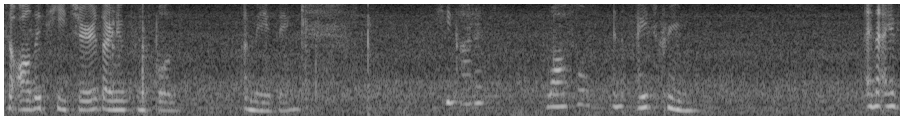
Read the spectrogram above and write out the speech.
to all the teachers. Our new principal is amazing. He got us waffles and ice cream. And I've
